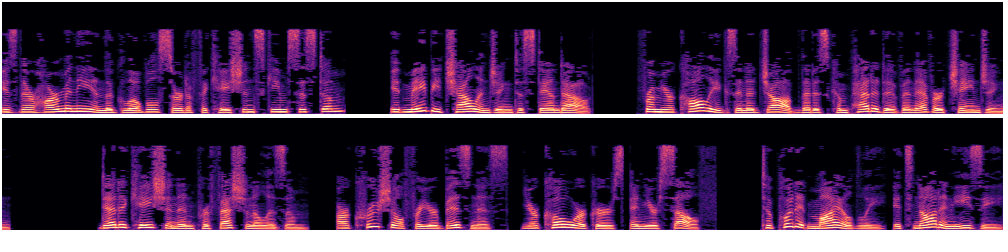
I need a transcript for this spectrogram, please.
Is there harmony in the global certification scheme system? It may be challenging to stand out from your colleagues in a job that is competitive and ever changing. Dedication and professionalism are crucial for your business, your coworkers, and yourself. To put it mildly, it's not an easy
